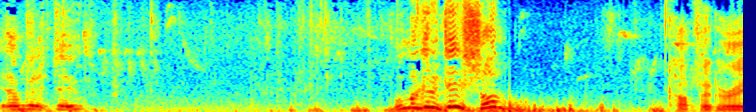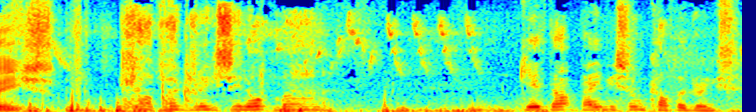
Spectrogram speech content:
yeah, I'm going to do. What am I going to do, son? Copper grease. Copper greasing up, man. Give that baby some copper grease.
